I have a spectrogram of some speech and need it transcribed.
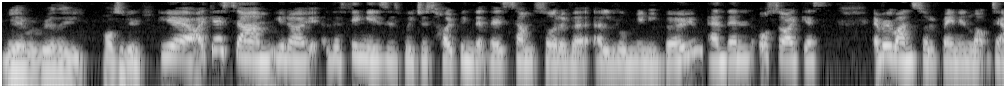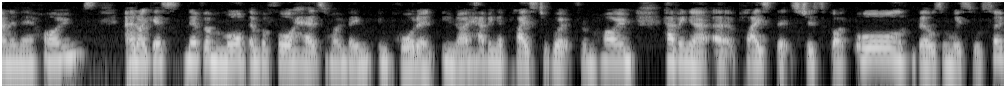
yeah, we're really positive. Yeah, I guess um, you know, the thing is is we're just hoping that there's some sort of a, a little mini boom. And then also I guess everyone's sort of been in lockdown in their homes. And I guess never more than before has home been important. You know, having a place to work from home, having a, a place that's just got all of the bells and whistles. So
